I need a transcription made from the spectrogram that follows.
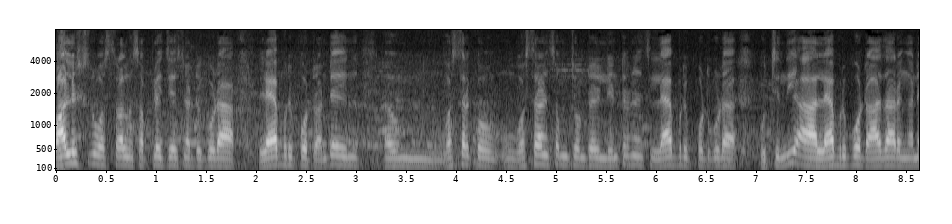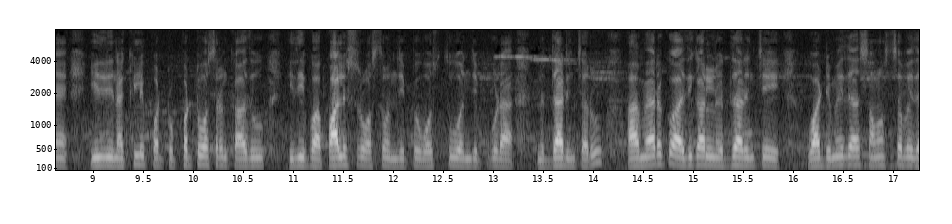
పాలిస్టర్ వస్త్రాలను సప్లై చేసినట్టు కూడా ల్యాబ్ రిపోర్ట్ అంటే వస్త్ర వస్త్రానికి సంబంధించిన ఇంటర్నెన్స్ ల్యాబ్ రిపోర్ట్ కూడా వచ్చింది. ఆ ల్యాబ్ రిపోర్ట్ ఆధారంగానే ఇది నకిలీ పట్టు పట్టు వస్త్రం కాదు ఇది పాలిస్టర్ వస్త్రం అని చెప్పి వస్తువు అని చెప్పి కూడా నిర్ధారించారు. ఆ మేరకు అధికారులు నిర్ధారించి వాటి మీద సంస్థ మీద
